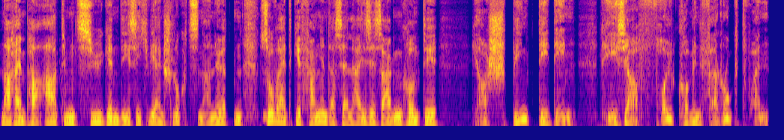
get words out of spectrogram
nach ein paar Atemzügen, die sich wie ein Schluchzen anhörten, so weit gefangen, dass er leise sagen konnte: Ja, spinnt die denn? Die ist ja vollkommen verrückt worden.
